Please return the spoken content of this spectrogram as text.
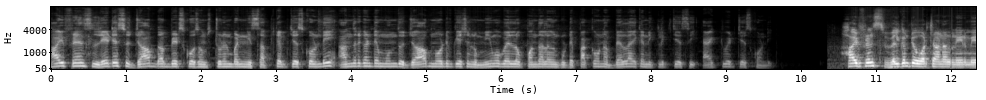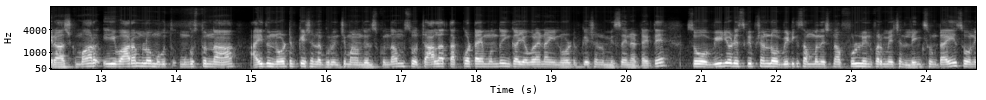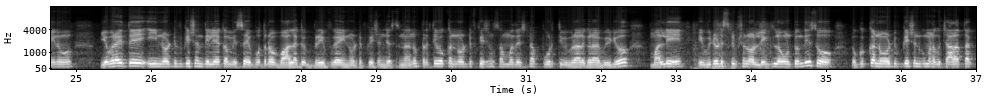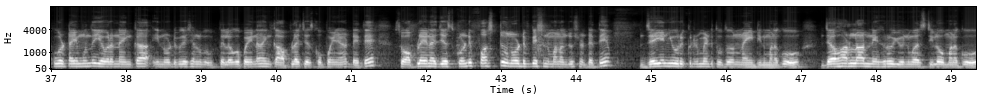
Hi friends latest job updates కోసం student బండిని subscribe చేసుకోండి. అందరికంటే ముందు జాబ్ నోటిఫికేషన్లు మీ మొబైల్లో పొందాలనుకుంటే పక్క ఉన్న బెల్ ఐకాన్ని క్లిక్ చేసి యాక్టివేట్ చేసుకోండి. Hi friends welcome to our channel. నేను మీ రాజ్ కుమార్. ఈ వారంలో ముగు ముగుస్తున్న ఐదు నోటిఫికేషన్ల గురించి మనం తెలుసుకుందాం. సో చాలా తక్కువ టైం ఉంది. ఇంకా ఎవరైనా ఈ నోటిఫికేషన్లు మిస్ అయినట్టయితే సో వీడియో డిస్క్రిప్షన్లో వీటికి సంబంధించిన ఫుల్ ఇన్ఫర్మేషన్ లింక్స్ ఉంటాయి. సో నేను ఎవరైతే ఈ నోటిఫికేషన్ తెలియక మిస్ అయిపోతారో వాళ్ళకి బ్రీఫ్గా ఈ నోటిఫికేషన్ చేస్తున్నాను. ప్రతి ఒక్క నోటిఫికేషన్ సంబంధించిన పూర్తి వివరాలు గల వీడియో మళ్ళీ ఈ వీడియో డిస్క్రిప్షన్లో లింక్లో ఉంటుంది. సో ఒక్కొక్క నోటిఫికేషన్కు మనకు చాలా తక్కువ టైం ఉంది. ఎవరైనా ఇంకా ఈ నోటిఫికేషన్ తెలియకపోయినా ఇంకా అప్లై చేసుకోకపోయినట్టయితే సో అప్లై అయినా చేసుకోండి. ఫస్ట్ నోటిఫికేషన్ మనం చూసినట్టయితే JNU recruitment two thousand nineteen మనకు జవహర్లాల్ నెహ్రూ యూనివర్సిటీలో మనకు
